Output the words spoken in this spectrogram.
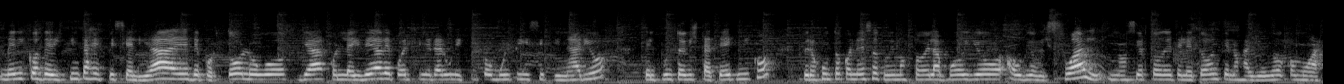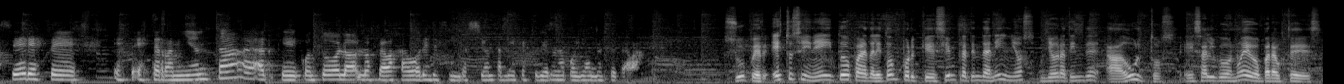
médicos de distintas especialidades, deportólogos, ya con la idea de poder generar un equipo multidisciplinario desde el punto de vista técnico, pero junto con eso tuvimos todo el apoyo audiovisual, ¿no es cierto?, de Teletón que nos ayudó como a hacer este, este esta herramienta con todos los trabajadores de fundación también que estuvieron apoyando este trabajo. Súper, esto es inédito para Teletón porque siempre atiende a niños y ahora atiende a adultos. Es algo nuevo para ustedes.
